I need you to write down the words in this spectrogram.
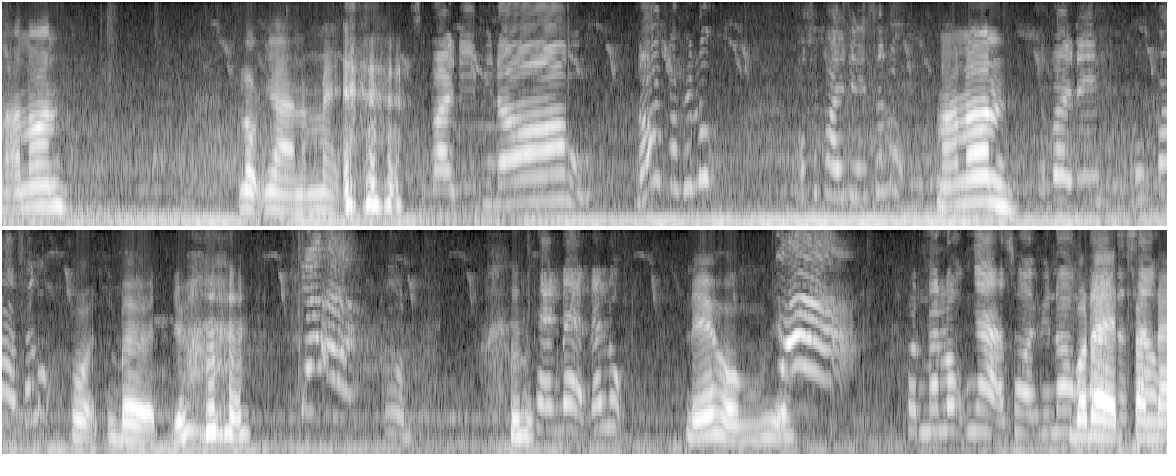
นอนนอนหลกหยาน้ำแม่ สบายดีพี่น้องนอนมาพี่ลูกโอ้สบายดีซะลูกนอนนอนสบายดีลุงป้าซะลูกปวดเบิดอยู่คุณแข่งแดดได้ลูกเด้ผมอยู่คนมาลกหญ้าซอยพี่น้องบ่แดดมาปานใด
